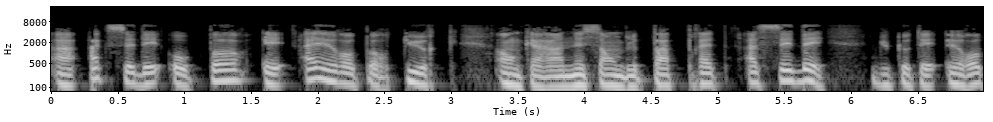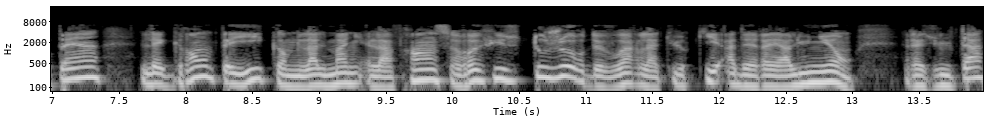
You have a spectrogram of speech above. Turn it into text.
à accéder aux ports et aéroports turcs. Ankara ne semble pas prête à céder. Du côté européen, les grands pays comme l'Allemagne et la France refusent toujours de voir la Turquie adhérer à l'Union. Résultat,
